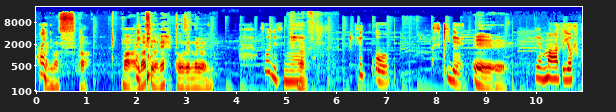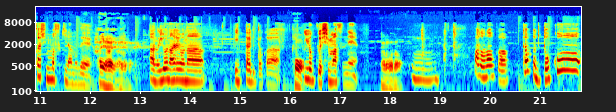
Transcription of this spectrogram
はい。ありますか、まあ、あいりますよね。当然のように。そうですね。結構好きで、えで、まあ、あと夜更かしも好きなので、ー、はいはいはいはい。あの、夜な夜な行ったりとか、ほよくしますね。う、なるほど。うん。あとなんか、多分どこ、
